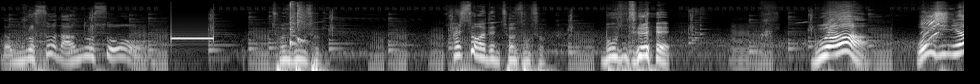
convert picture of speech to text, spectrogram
나 울었어? 나 안 울었어 전송석이 활성화된 전송석 뭔데? 뭐야? 원신이야?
